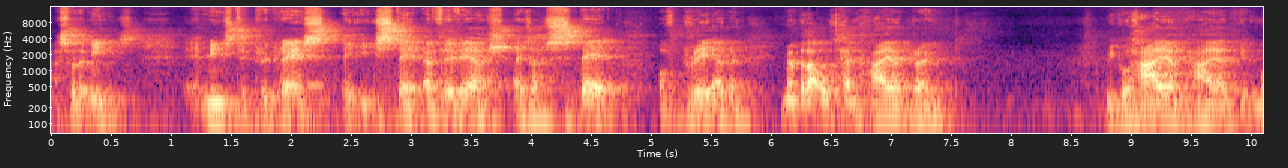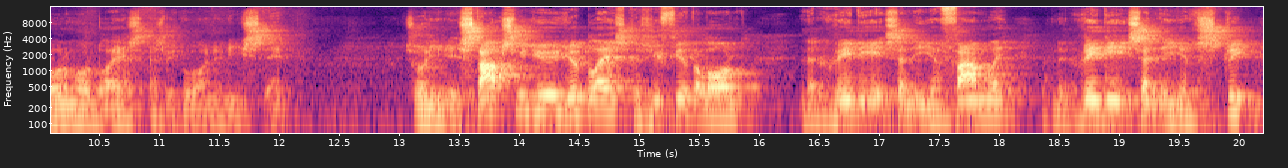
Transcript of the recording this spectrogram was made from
That's what it means. It means to progress at each step. Every verse is a step of greater. And remember that old hymn, Higher Ground? We go higher and higher, get more and more blessed as we go on in each step. So it starts with you, you're blessed because you fear the Lord, and it radiates into your family, and it radiates into your street,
